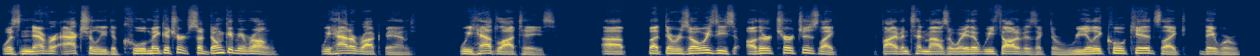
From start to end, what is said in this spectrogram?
was never actually the cool mega church. So don't get me wrong. We had a rock band. We had lattes. Uh, but there was always these other churches like five and 10 miles away that we thought of as like the really cool kids. Like they were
